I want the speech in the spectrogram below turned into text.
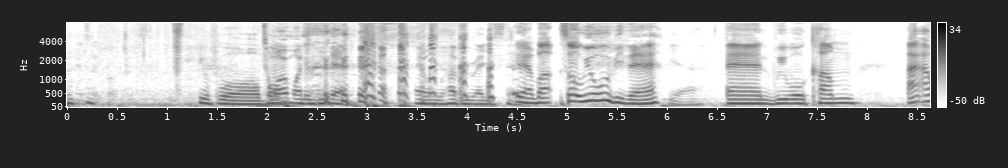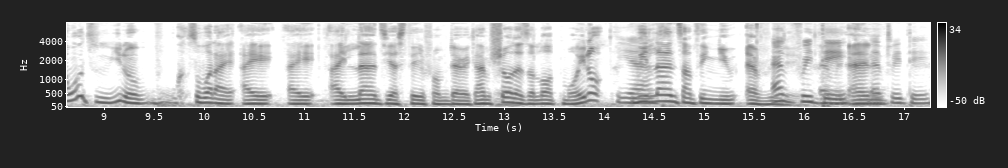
you for Tomorrow morning, be there and we'll have you registered. Yeah, but so we will be there. Yeah. and we will come. I, I want to, you know, because of what I, I I I learned yesterday from Derek. I'm sure there's a lot more. You know, Yeah. we learn something new every day. Every day. And every day.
